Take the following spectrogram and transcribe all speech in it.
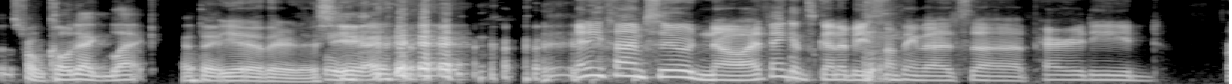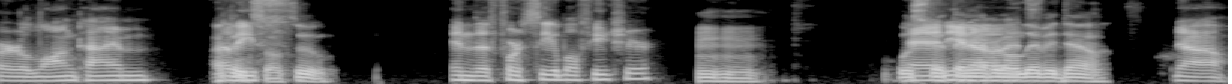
it's from Kodak Black? I think. Yeah, there it is. Yeah. Anytime soon? No, I think it's gonna be something that's uh, parodied for a long time. I think so too. In the foreseeable future. Mm-hmm. Will Smith ain't ever gonna live it down. No,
